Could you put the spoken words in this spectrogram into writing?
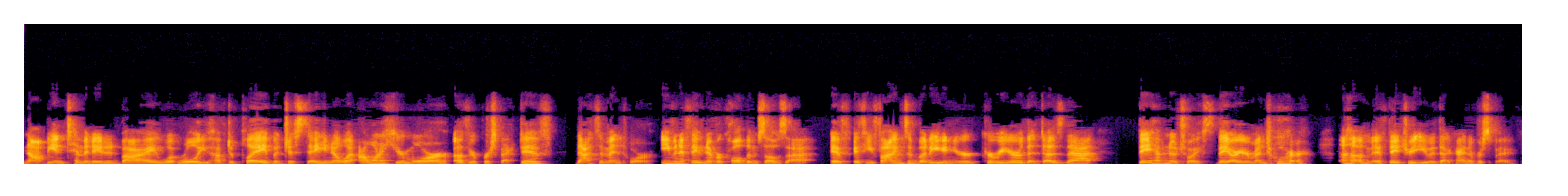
not be intimidated by what role you have to play but just say you know what? I want to hear more of your perspective that's a mentor even if they've never called themselves that. If if you find somebody in your career that does that they have no choice. They are your mentor um, if they treat you with that kind of respect.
